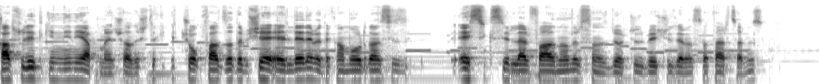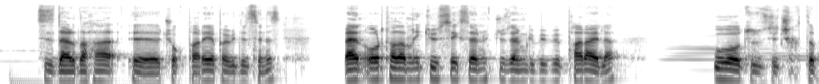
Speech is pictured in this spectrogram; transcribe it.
Kapsül etkinliğini yapmaya çalıştık. E, Çok fazla da bir şey elde edemedik ama oradan siz S-iksirler falan alırsanız 400-500 lira satarsanız sizler daha e, çok para yapabilirsiniz. Ben ortalama 280-300 M gibi bir parayla U33'e çıktım.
